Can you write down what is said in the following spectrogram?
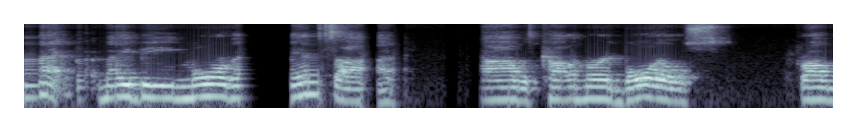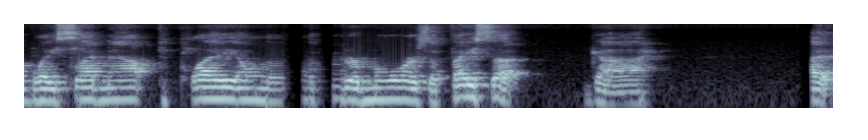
but maybe more of an inside uh, with Collin Murray Boyles probably sliding out to play on the under more as a face up guy. I,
